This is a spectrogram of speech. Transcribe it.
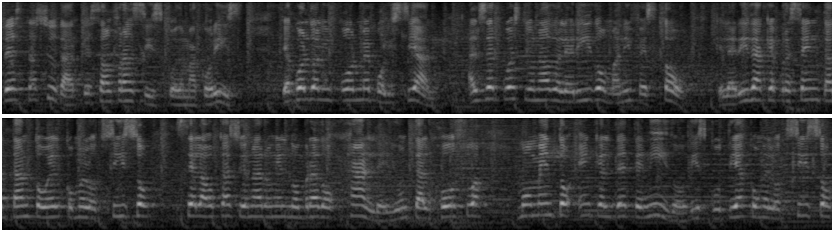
de esta ciudad de San Francisco de Macorís. De acuerdo al informe policial, al ser cuestionado el herido manifestó que la herida que presenta tanto él como el occiso se la ocasionaron el nombrado Hanley y un tal Joshua, momento en que el detenido discutía con el occiso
